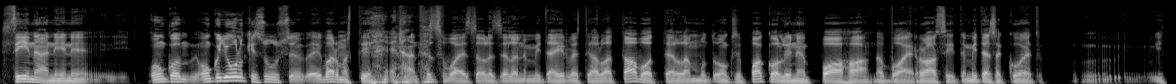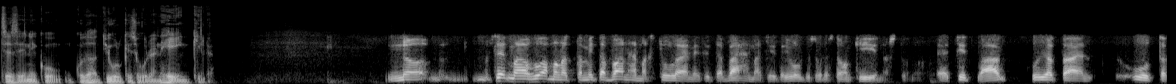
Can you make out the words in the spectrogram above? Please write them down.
sinä, niin onko, onko julkisuus, ei varmasti enää tässä vaiheessa ole sellainen, mitä hirveästi haluaa tavoitella, mutta onko se pakollinen paha vai rasite? Miten sä koet itsesi, niin kuin, kun olet julkisuuden henkilö? No sen mä oon huomannut, että mitä vanhemmaksi tulee, niin sitä vähemmän siitä julkisuudesta on kiinnostunut. Sitten vaan kun jotain uutta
